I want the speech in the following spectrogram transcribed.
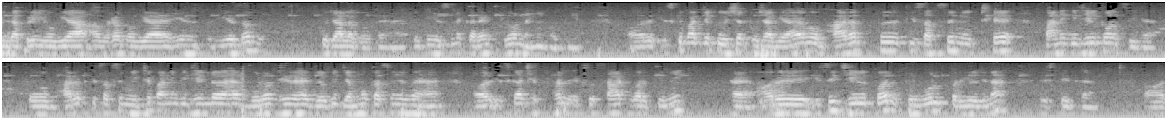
लकड़ी हो गया, अभरक हो गया, इन ये सब कुचालक होते हैं, क्योंकि इसमें करंट फ्लो नहीं होती है। और इसके बाद जो क्वेश्चन पूछा गया है, वो भारत की सबसे मीठे पानी की झील कौन सी है? तो भारत की सबसे मीठे पानी की झील है बोलर झील है, जो कि जम्मू कश्मीर में है, और इसका क्षेत्रफल 160 वर्ग किमी है, और इसी झील पर तुलबुल परियोजना स्थित है। और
